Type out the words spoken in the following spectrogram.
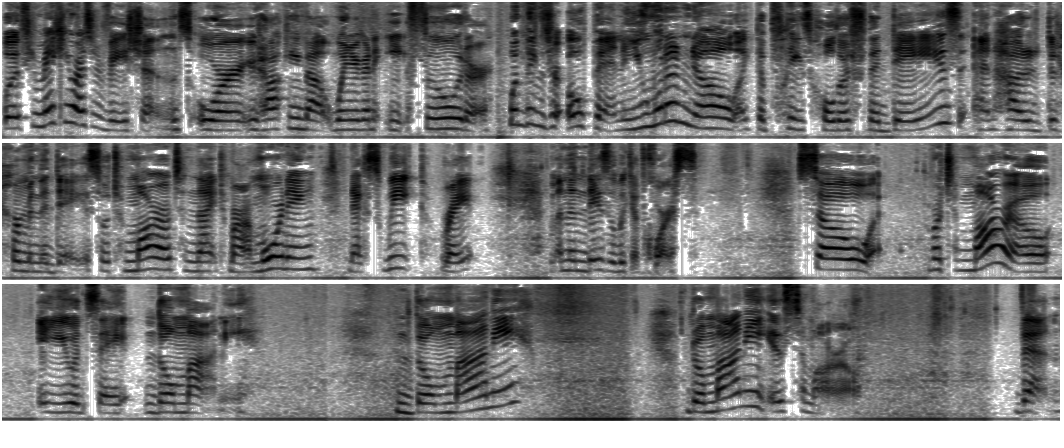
well, if you're making reservations or you're talking about when you're going to eat food or when things are open, you want to know like the placeholders for the days and how to determine the days. So tomorrow, tonight, tomorrow morning, next week, right? And then the days of the week, of course. So for tomorrow, you would say domani. Domani. Domani is tomorrow. Then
